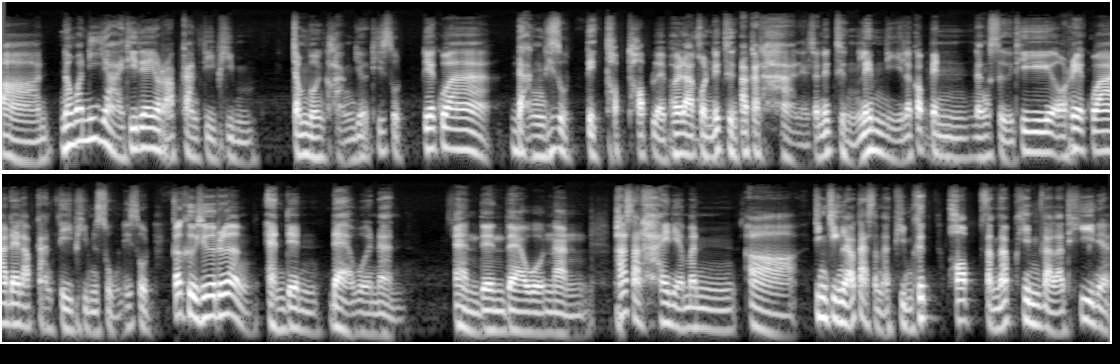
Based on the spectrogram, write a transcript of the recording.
อ่านวนิยายที่ได้รับการตีพิมพ์จำนวนครั้งเยอะที่สุด เรียกว่าดังที่สุดติดท็อปทอปเลยเพราะเวลาคนนึกถึงอากาธาเนี่ยจะนึกถึงเล่มนี้ แล้วก็เป็นหนังสือที่เรียกว่าได้รับการตีพิมพ์สูงที่สุด ก็คือชื่อเรื่อง And then there were none and then there were none ภาษาไทยเนี่ยมันเอ่อจริง ๆ แล้วแต่สำนักพิมพ์คือพอสำนักพิมพ์แต่ละที่เนี่ย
